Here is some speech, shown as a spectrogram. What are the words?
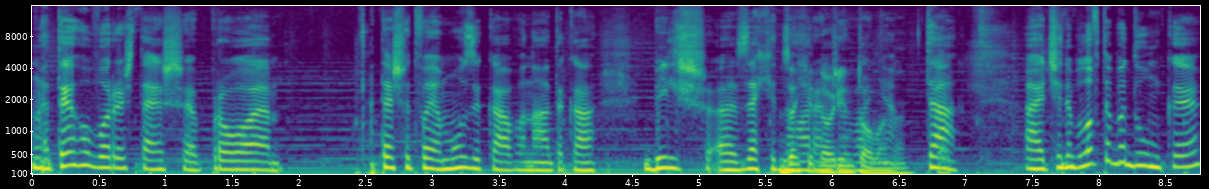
Мгм. Ти говориш теж про. Те, що твоя музика, вона така більш Західно орієнтована, Так. А Чи не було в тебе думки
